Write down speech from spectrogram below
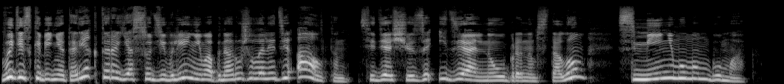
Выйдя из кабинета ректора, я с удивлением обнаружила леди Алтон, сидящую за идеально убранным столом с минимумом бумаг.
